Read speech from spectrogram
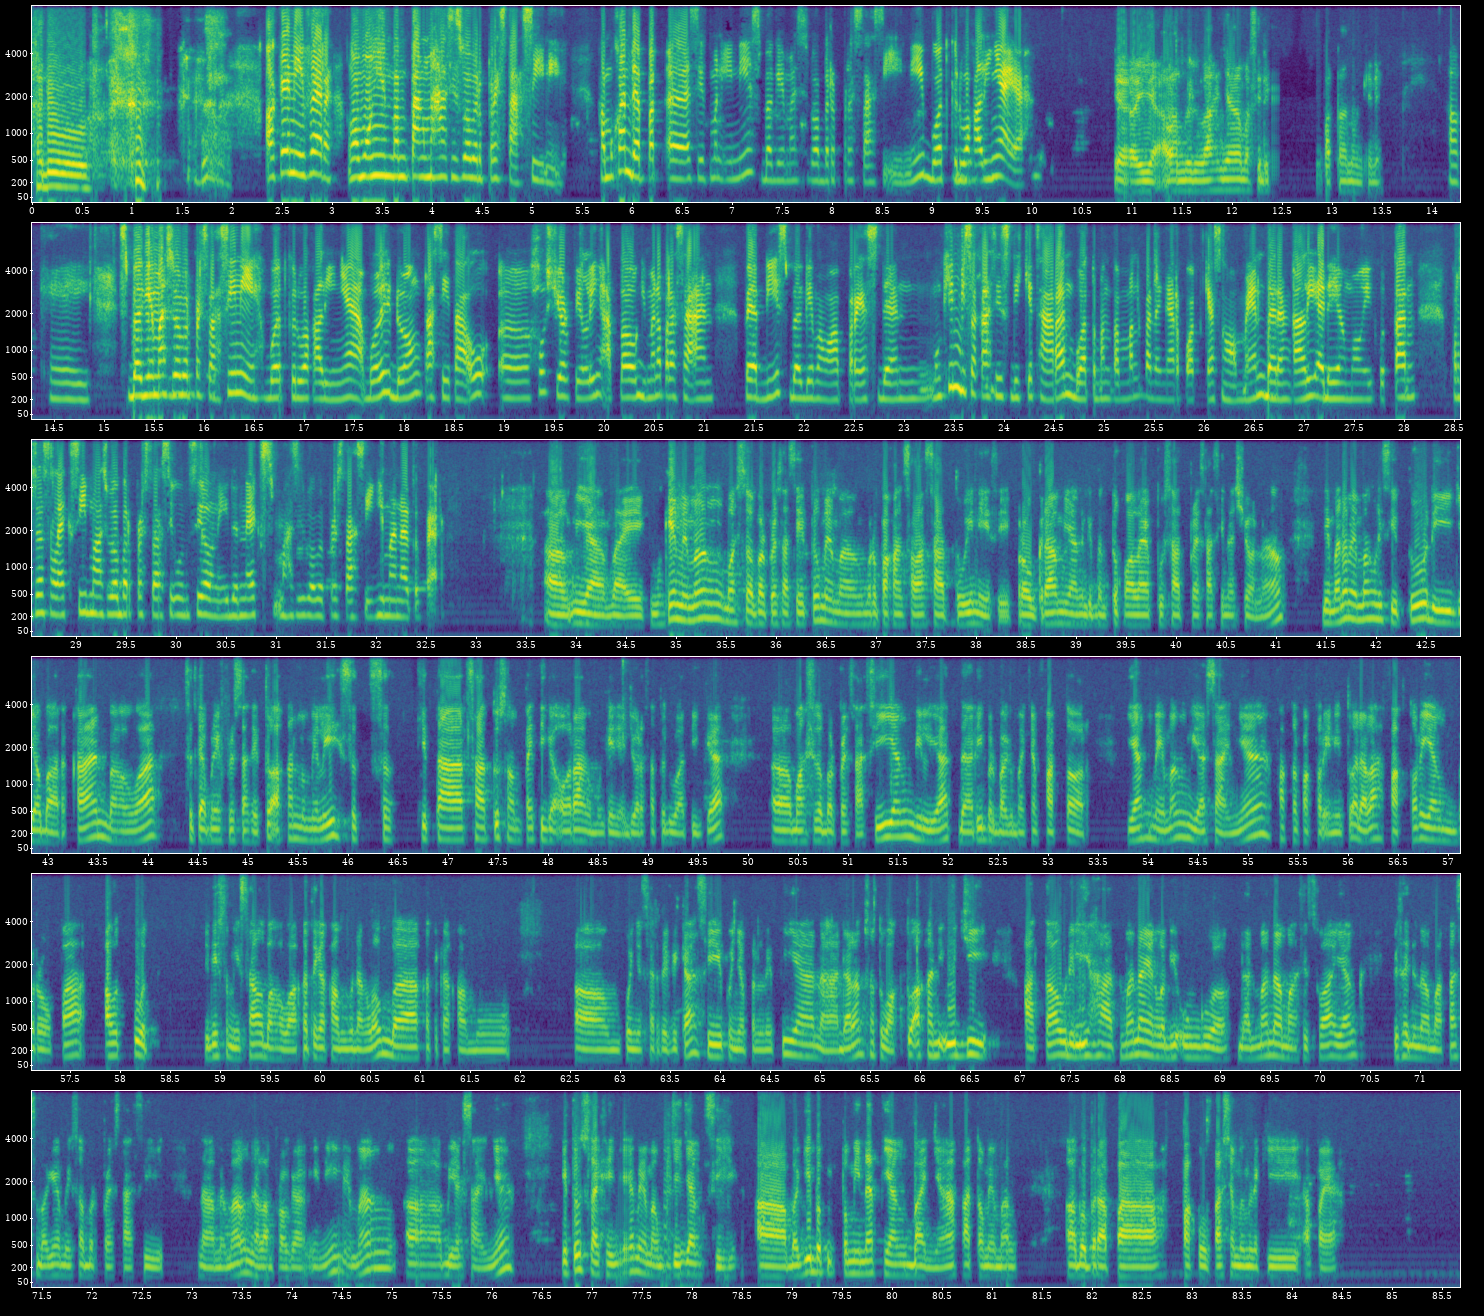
Aduh. Oke nih Fer, ngomongin tentang mahasiswa berprestasi nih. Kamu kan dapat uh, achievement ini sebagai mahasiswa berprestasi ini buat kedua kalinya ya? Ya iya, alhamdulillahnya masih di kesempatan mungkin ya. Oke, okay. sebagai mahasiswa berprestasi nih buat kedua kalinya, boleh dong kasih tahu uh, how's your feeling atau gimana perasaan Ferdi sebagai mawapres dan mungkin bisa kasih sedikit saran buat teman-teman pendengar podcast ngomen, barangkali ada yang mau ikutan proses seleksi mahasiswa berprestasi Unsil nih, the next mahasiswa berprestasi, gimana tuh Fer? Um, iya baik, mungkin memang mahasiswa berprestasi itu memang merupakan salah satu ini sih program yang dibentuk oleh Pusat Prestasi Nasional, di mana memang di situ dijabarkan bahwa setiap universitas itu akan memilih sekitar 1 sampai tiga orang mungkin ya juara satu dua tiga uh, mahasiswa berprestasi yang dilihat dari berbagai macam faktor yang memang biasanya faktor-faktor ini itu adalah faktor yang berupa output. Jadi semisal bahwa ketika kamu menang lomba, ketika kamu um, punya sertifikasi, punya penelitian. Nah, dalam satu waktu akan diuji atau dilihat mana yang lebih unggul dan mana mahasiswa yang bisa dinamakan sebagai mahasiswa berprestasi. Nah, memang dalam program ini memang uh, biasanya itu seleksinya memang berjenjang sih. Uh, bagi peminat yang banyak atau memang uh, beberapa fakultas yang memiliki apa ya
